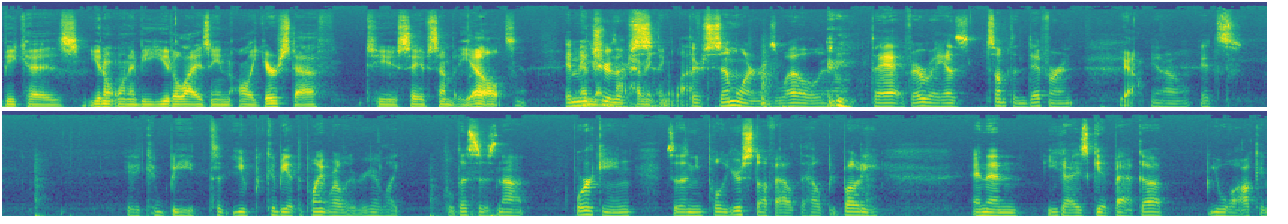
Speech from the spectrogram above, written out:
Because you don't want to be utilizing all your stuff to save somebody else. and make And sure not they're, have anything left. they're similar as well you know that if everybody has something different Yeah. you know it's it could be to, you could be at the point where you're like well this is not working so then you pull your stuff out to help your buddy and then you guys get back up you walk and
